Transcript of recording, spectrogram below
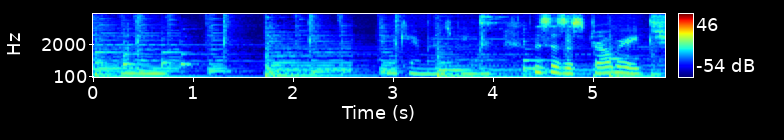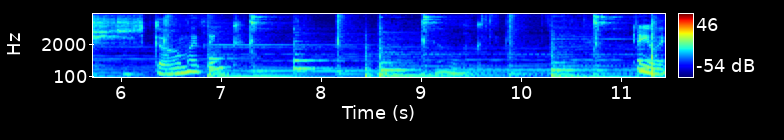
Um, my camera is being weird. This is a strawberry gum, I think. Oh. Anyway,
